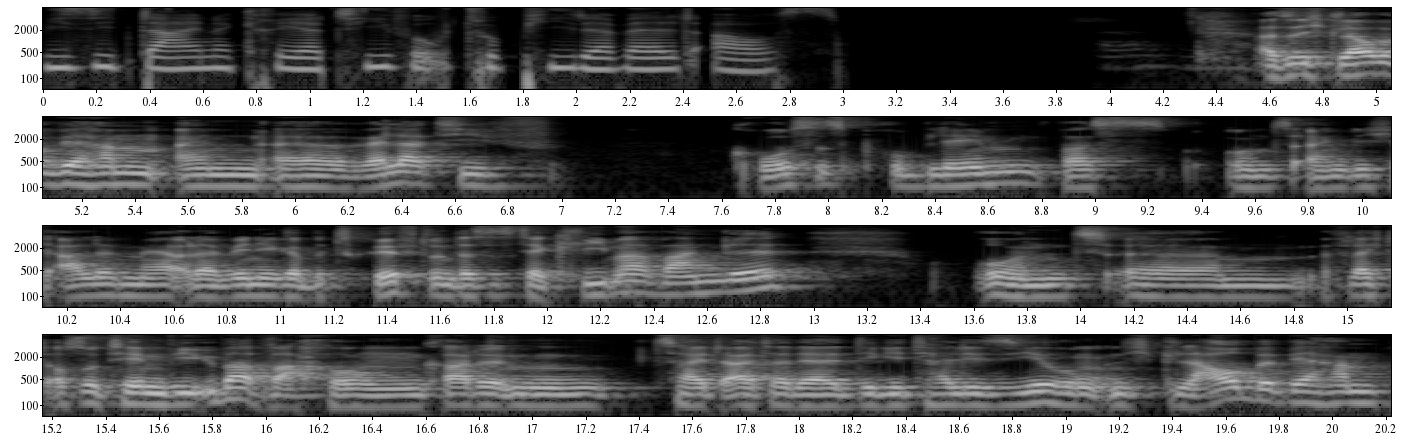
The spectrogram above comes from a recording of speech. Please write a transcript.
Wie sieht deine kreative Utopie der Welt aus? Also ich glaube, wir haben ein äh, relativ großes Problem, was uns eigentlich alle mehr oder weniger betrifft, und das ist der Klimawandel und ähm, vielleicht auch so Themen wie Überwachung, gerade im Zeitalter der Digitalisierung. Und ich glaube, wir haben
